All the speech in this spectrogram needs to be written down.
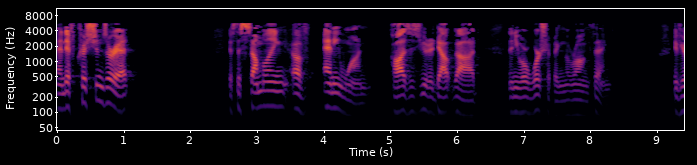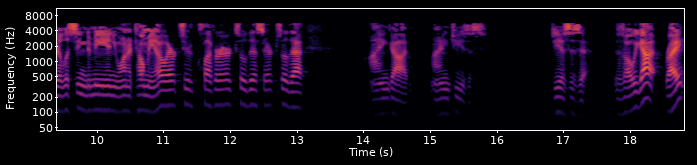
And if Christians are it, if the stumbling of anyone causes you to doubt God, then you are worshiping the wrong thing. If you're listening to me and you want to tell me, oh, Eric's so clever, Eric's so this, Eric's so that, I ain't God. I ain't Jesus. Jesus is it. This is all we got, right?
